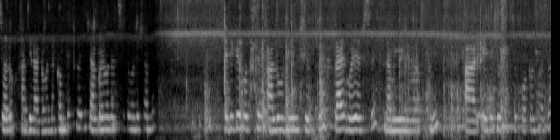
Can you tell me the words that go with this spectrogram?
চলো আজকে রান্না বান্না কমপ্লিট হয়ে গেছে। তারপরে আবার আসছি তোমাদের সামনে। এদিকে হচ্ছে আলু ডিম সেদ্ধ, প্রায় হয়ে এসছে নামিয়ে নেব এক্ষুনি। আর এদিকে হচ্ছে পটল ভাজা,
